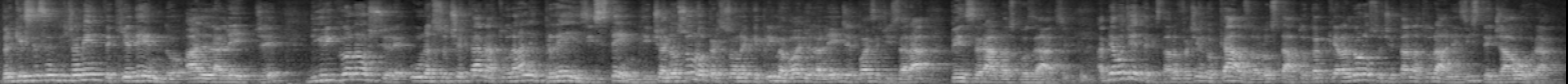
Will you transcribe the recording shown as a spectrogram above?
perché sta semplicemente chiedendo alla legge di riconoscere una società naturale preesistente, cioè non sono persone che prima vogliono la legge e poi se ci sarà penseranno a sposarsi. Abbiamo gente che stanno facendo causa allo Stato perché la loro società naturale esiste già ora,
